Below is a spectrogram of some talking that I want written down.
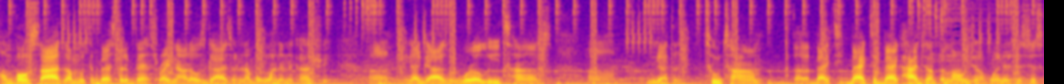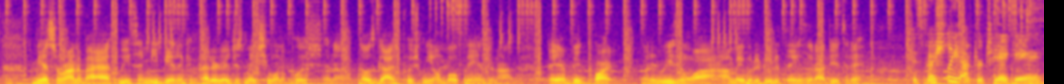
on both sides, I'm with the best of the best. Right now, those guys are number one in the country. Um, you got guys with world lead times. Um, we got the two-time uh, back-to-back high jump and long jump winners. It's just being surrounded by athletes and me being a competitor. It just makes you want to push. And uh, those guys push me on both ends, and I, they are a big part of the reason why I'm able to do the things that I did today. Especially after taking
